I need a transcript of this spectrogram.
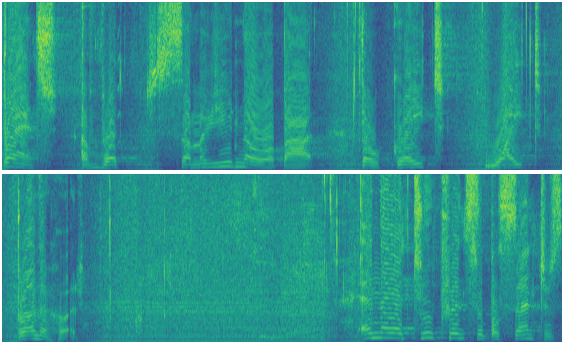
branch of what some of you know about the Great White Brotherhood. And they had two principal centers.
